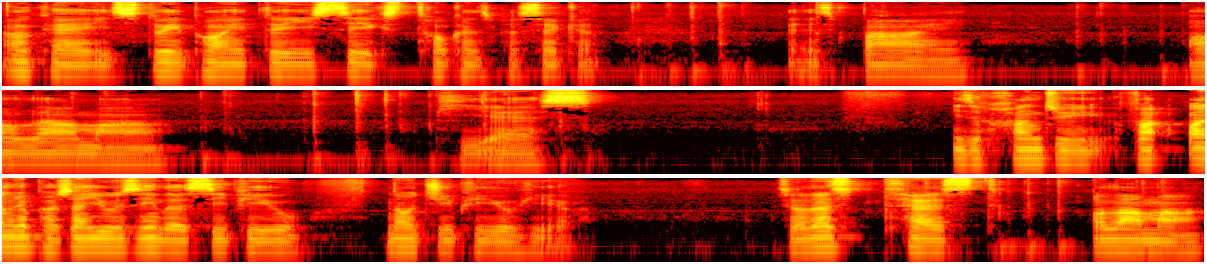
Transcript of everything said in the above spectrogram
Okay, it's 3.36 tokens per second. It's by Ollama PS. It's 100 percent using the CPU, no GPU here. So let's test Ollama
